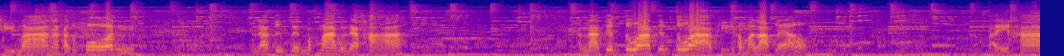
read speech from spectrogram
ขี่ม้านะคะ ทุกคนน่าตื่นเต้นมากๆเลยนะคะอันนาเตรียมตัวเตรียมตัว พี่เขามารับแล้ว ไปค่ะ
